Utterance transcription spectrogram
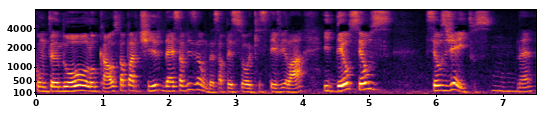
contando o Holocausto a partir dessa visão, dessa pessoa que esteve lá e deu seus, seus jeitos, uhum. né?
